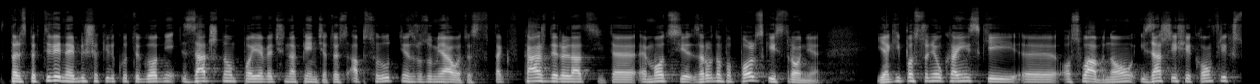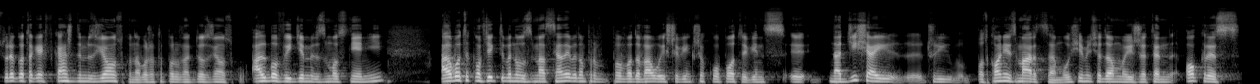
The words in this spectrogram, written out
w perspektywie najbliższych kilku tygodni zaczną pojawiać się napięcia. To jest absolutnie zrozumiałe. To jest tak w każdej relacji. Te emocje, zarówno po polskiej stronie, jak i po stronie ukraińskiej e, osłabną i zacznie się konflikt, z którego tak jak w każdym związku, no można to porównać do związku, albo wyjdziemy wzmocnieni, albo te konflikty będą wzmacniane i będą powodowały jeszcze większe kłopoty. Więc y, na dzisiaj, y, czyli pod koniec marca, musimy mieć świadomość, że ten okres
